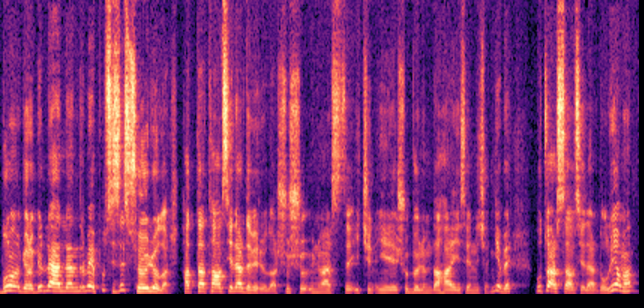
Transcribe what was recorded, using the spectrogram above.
buna göre bir değerlendirme yapıp size söylüyorlar. Hatta tavsiyeler de veriyorlar. Şu şu üniversite için iyi, şu bölüm daha iyi senin için gibi. Bu tarz tavsiyeler de oluyor ama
